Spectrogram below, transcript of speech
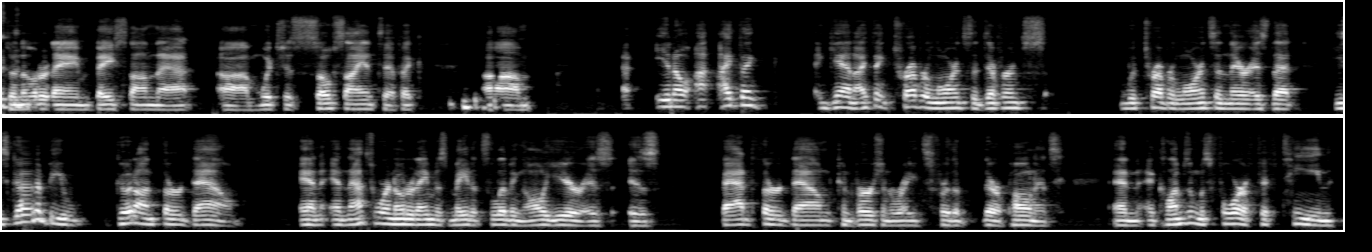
to Notre Dame based on that, um, which is so scientific. Um, you know, I, I, think again, I think Trevor Lawrence. The difference with Trevor Lawrence in there is that he's going to be good on third down, and and that's where Notre Dame has made its living all year is is bad third down conversion rates for the their opponents, and and Clemson was four of fifteen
